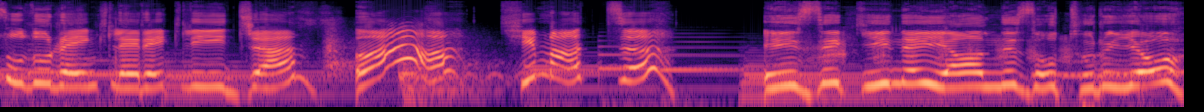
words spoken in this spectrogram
sulu renkler ekleyeceğim. Aa, kim attı? Ezik yine yalnız oturuyor.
